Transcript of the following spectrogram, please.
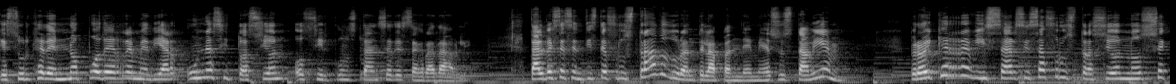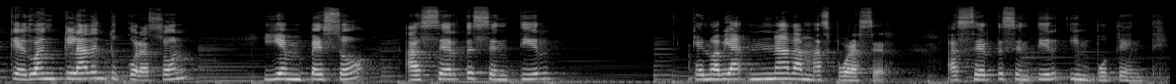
que surge de no poder remediar una situación o circunstancia desagradable. Tal vez te sentiste frustrado durante la pandemia, eso está bien. Pero hay que revisar si esa frustración no se quedó anclada en tu corazón y empezó a hacerte sentir que no había nada más por hacer hacerte sentir impotente.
